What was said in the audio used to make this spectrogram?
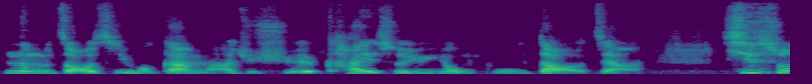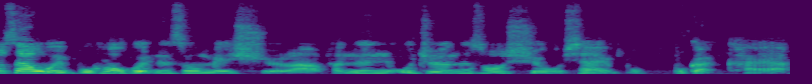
那么着急或干嘛去学开车又用不到这样？其实说实在，我也不后悔那时候没学啦，反正我觉得那时候学，我现在也不不敢开啊，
